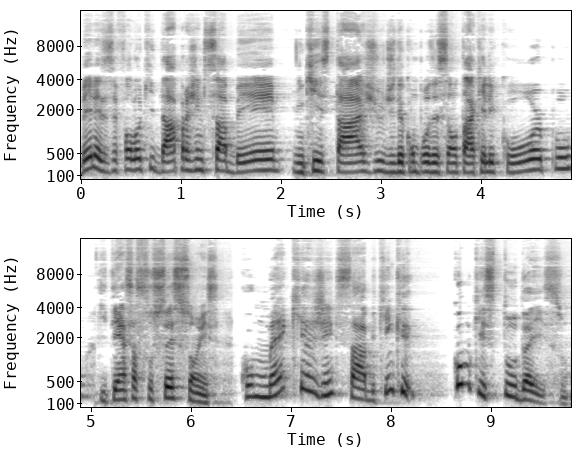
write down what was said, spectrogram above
Beleza, você falou que dá pra gente saber em que estágio de decomposição tá aquele corpo e tem essas sucessões. Como é que a gente sabe? Quem que, como que estuda isso?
